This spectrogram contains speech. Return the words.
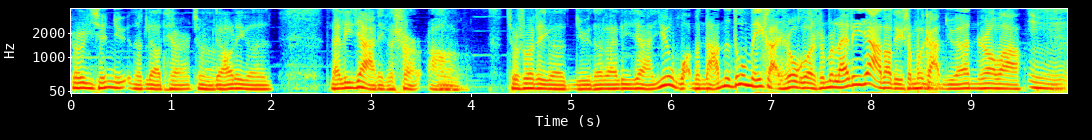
就是一群女的聊天，就是聊这个来例假这个事儿啊。嗯就说这个女的来例假，因为我们男的都没感受过什么来例假到底什么感觉，你知道吧？嗯，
